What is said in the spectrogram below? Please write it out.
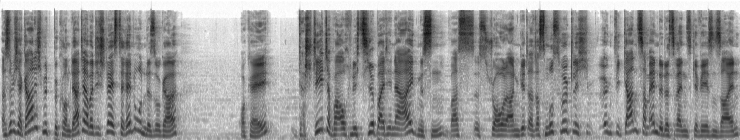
Das habe ich ja gar nicht mitbekommen. Der hatte aber die schnellste Rennrunde sogar. Okay. Da steht aber auch nichts hier bei den Ereignissen, was Stroll angeht. Also das muss wirklich irgendwie ganz am Ende des Rennens gewesen sein.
